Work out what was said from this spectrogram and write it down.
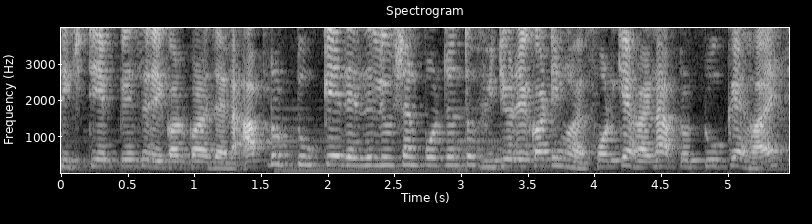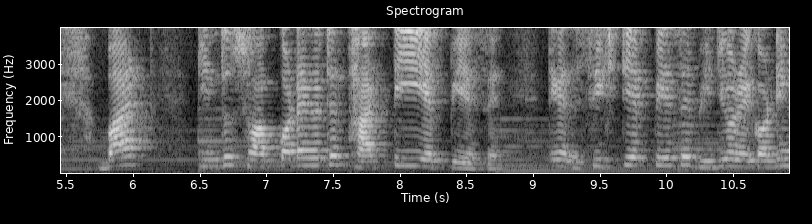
সিক্সটি এফপিএস এ রেকর্ড করা যায় না। Up to two K resolution পর্যন্ত ভিডিও রেকর্ডিং হয়। ফোর কে হয় না আপ টু টু কে হয়। বাট কিন্তু সব কটাই হচ্ছে থার্টি এফপিএস ঠিক আছে সিক্সটি এফপিএস ভিডিও রেকর্ডিং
